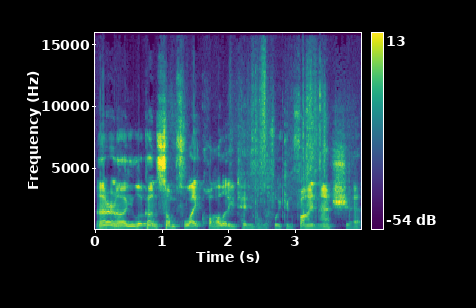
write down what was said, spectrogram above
I don't know. You look on some flight quality table if we can find that shit.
